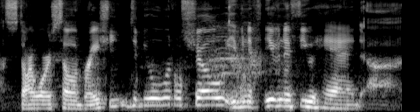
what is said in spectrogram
a Star Wars Celebration to do a little show, even if even if you had uh,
